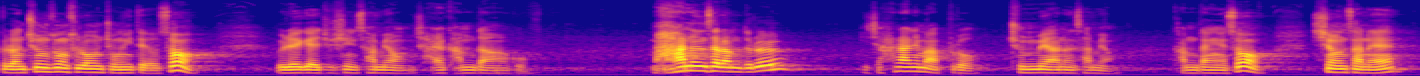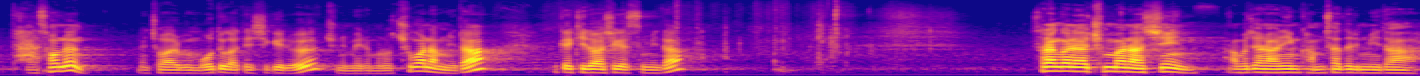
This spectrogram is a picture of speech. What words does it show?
그런 충성스러운 종이 되어서 우리에게 주신 사명 잘 감당하고 많은 사람들을 이제 하나님 앞으로 준매하는 사명 감당해서 시온산에 다 서는 저 여러분 모두가 되시기를 주님의 이름으로 축원합니다. 함께 기도하시겠습니다. 사랑과 은혜에 충만하신 아버지 하나님 감사드립니다.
